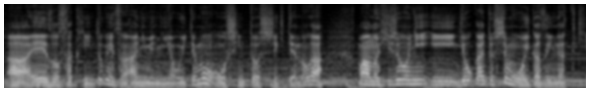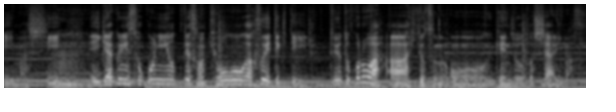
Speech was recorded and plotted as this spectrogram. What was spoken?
あ映像作品特にそのアニメにおいても浸透してきているのが、まあ、あの非常に業界としても追い風になってきていますし、うん、逆にそこによってその競合が増えてきているというところはあ一つの現状としてあります。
